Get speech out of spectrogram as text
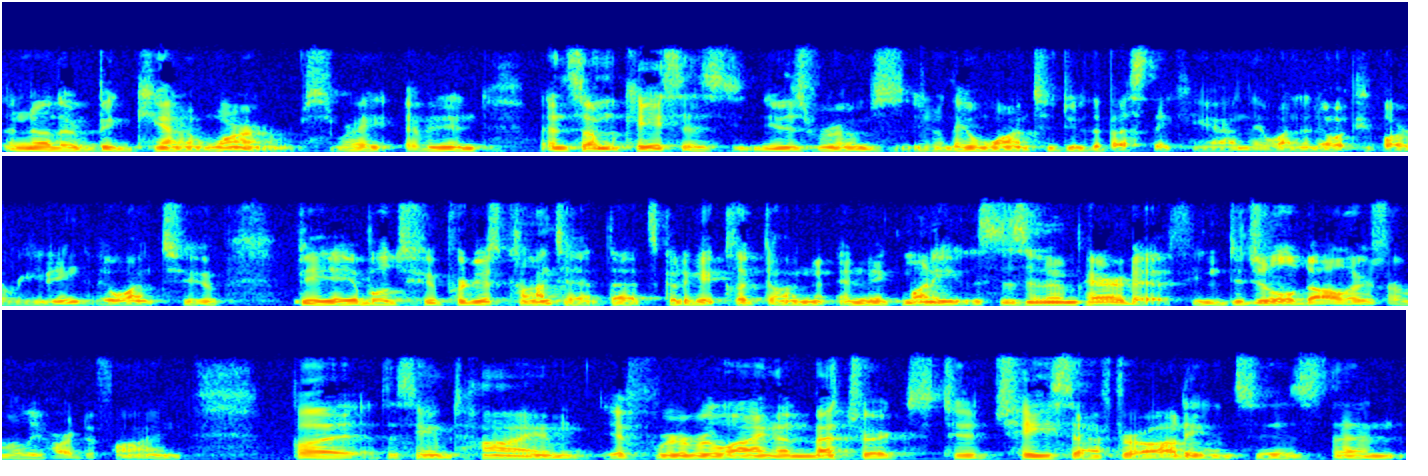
another big can of worms, right? I mean, in, in, some cases, newsrooms, you know, they want to do the best they can. They want to know what people are reading. They want to be able to produce content that's going to get clicked on and make money. This is an imperative. You know, digital dollars are really hard to find. But at the same time, if we're relying on metrics to chase after audiences, then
